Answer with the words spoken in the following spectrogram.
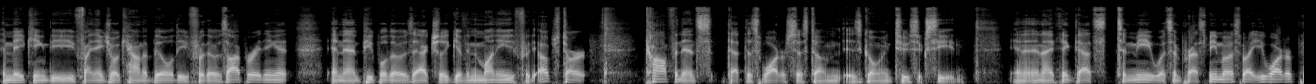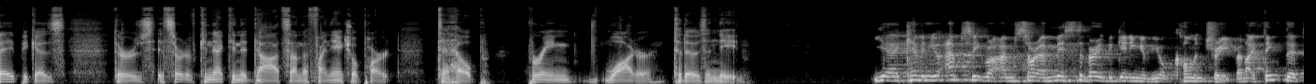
and making the financial accountability for those operating it and then people those actually giving the money for the upstart confidence that this water system is going to succeed. And, and I think that's to me what's impressed me most about eWaterPay because there's, it's sort of connecting the dots on the financial part to help bring water to those in need. Yeah, Kevin, you're absolutely right. I'm sorry, I missed the very beginning of your commentary, but I think that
